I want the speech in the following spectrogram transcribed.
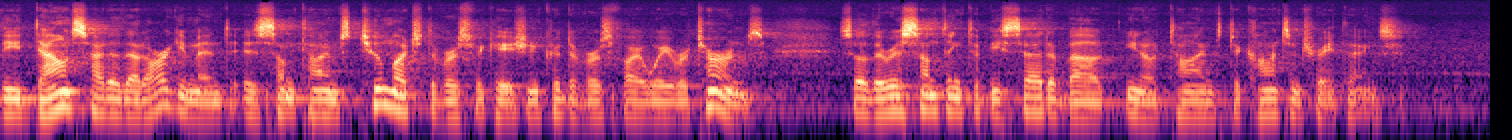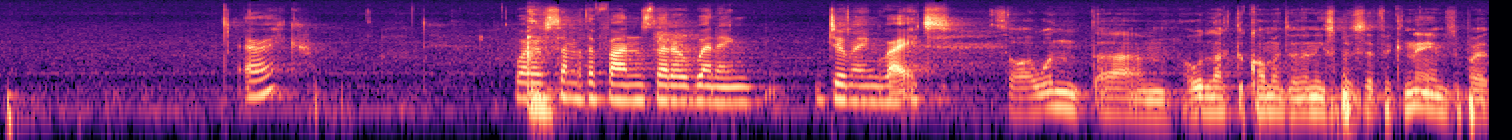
the downside of that argument is sometimes too much diversification could diversify away returns. So there is something to be said about, you know, times to concentrate things. Arik? What are some of the funds that are winning doing right? So I wouldn't, um, I wouldn't like to comment on any specific names, but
